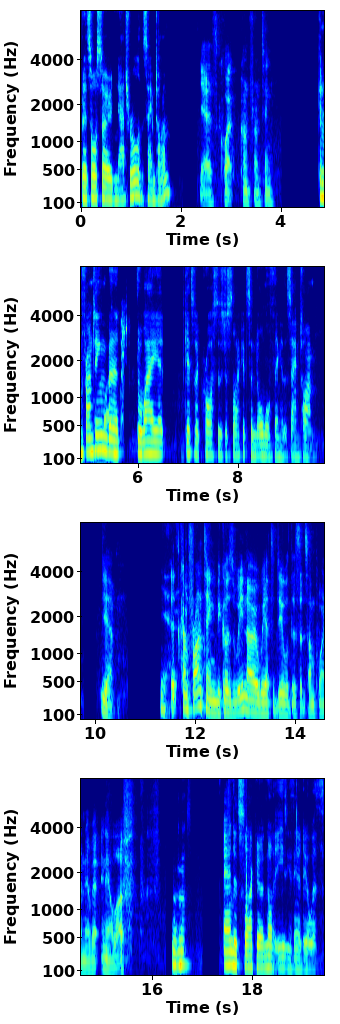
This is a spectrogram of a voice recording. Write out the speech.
but it's also natural at the same time. Yeah, it's quite confronting. Confronting, but the way it gets it across is just like it's a normal thing at the same time. Yeah. Yeah. It's confronting because we know we have to deal with this at some point in our, in our life. Mm-hmm. And it's like a not an easy thing to deal with.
